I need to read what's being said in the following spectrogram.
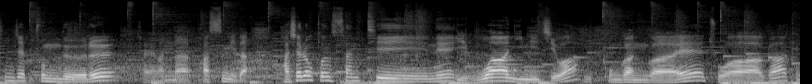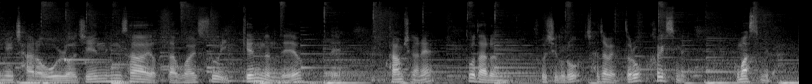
신제품들을 잘 만나봤습니다. 바시로 콘스탄틴의 이 우아한 이미지와 이 공간과의 조화가 굉장히 잘 어우러진 행사였다고 할 수 있겠는데요. 네, 다음 시간에 또 다른 소식으로 찾아뵙도록 하겠습니다. 고맙습니다.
